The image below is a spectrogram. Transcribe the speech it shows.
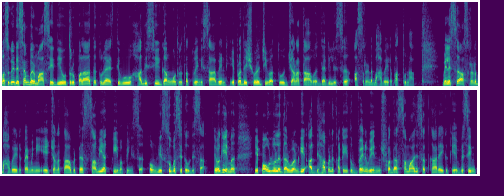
පසුගේ දෙසැම්බර් මාසයේදී උතුරු පළාත තුළ ඇස්ති වූ හදිසි ගංවතුර තත්ත්වය නිසාවෙන් ඒ ප්‍රදේශවල ජීවත් වූ ජනතාව දැඩි ලෙස අසරණ භාවයට පත් වුණා. මෙලෙස අසරණ භාවයට පැමිණි ඒ ජනතාවට සවියක් වීම පිණිස ඔවුන්ගේ සුබසිත උදෙසා. එවැගේම ඒ පවුල්වල දරුවන්ගේ අධ්‍යාපන කටයුතු වෙනුවෙන් ශ්‍රද්ධා සමාජ සත්කාර ඒකකය විසින්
